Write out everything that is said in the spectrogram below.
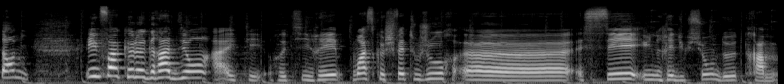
tant mis. Une fois que le gradient a été retiré, moi ce que je fais toujours, euh, c'est une réduction de trame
